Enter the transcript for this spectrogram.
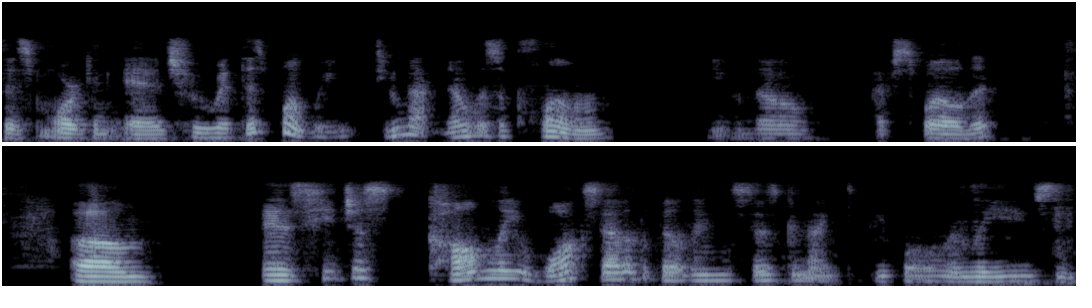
this Morgan Edge, who at this point we do not know is a clone, even though I've spoiled it. Um, as he just calmly walks out of the building, says goodnight to people, and leaves, and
